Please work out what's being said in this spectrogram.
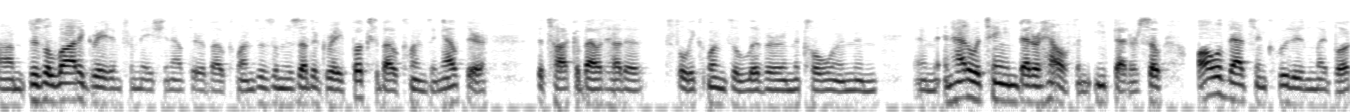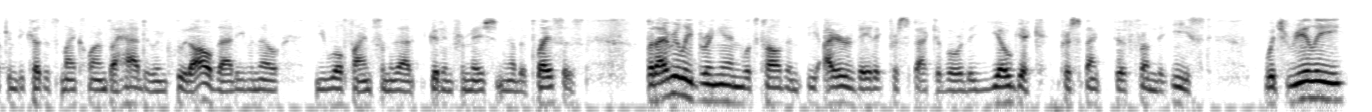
Um, there's a lot of great information out there about cleanses, and there's other great books about cleansing out there that talk about how to fully cleanse the liver and the colon and and, and how to attain better health and eat better. So all of that's included in my book, and because it's my cleanse, I had to include all of that, even though you will find some of that good information in other places. But I really bring in what's called the Ayurvedic perspective or the yogic perspective from the East, which really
